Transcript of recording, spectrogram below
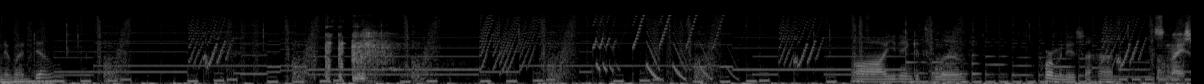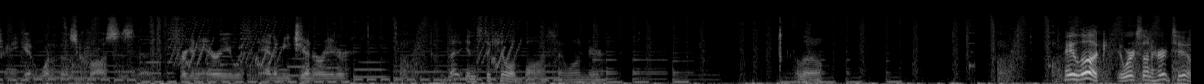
No, I don't. Aw, you didn't get to live. Poor Medusa huh? It's nice when you get one of those crosses in a friggin' area with an enemy generator. That insta kill a boss, I wonder? Hello. Hey, look! It works on her too.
